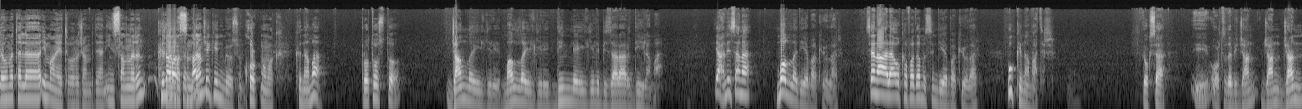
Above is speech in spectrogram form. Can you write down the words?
لَوْمَةَ لَائِمْ ayeti var hocam bir de. Yani insanların Kınamasından kınamasından çekinmiyorsun. korkmamak. Kınama, protesto, canla ilgili, malla ilgili, dinle ilgili bir zarar değil ama. Yani sana molla diye bakıyorlar. Sen hala o kafada mısın diye bakıyorlar. Bu kınamadır. Yoksa e, ortada bir can can can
